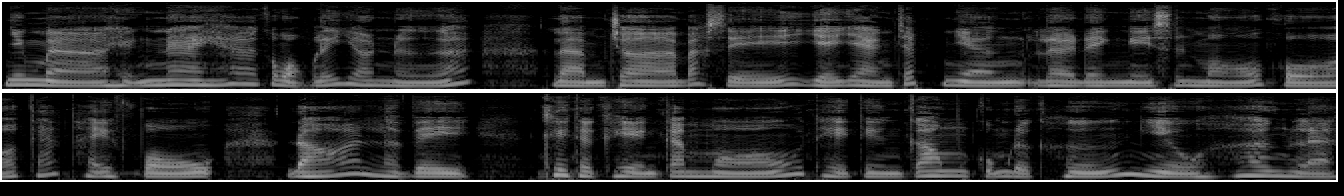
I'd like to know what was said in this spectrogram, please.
Nhưng mà hiện nay ha, có một lý do nữa làm cho bác sĩ dễ dàng chấp nhận lời đề nghị sinh mổ của các thai phụ. Đó là vì khi thực hiện ca mổ thì tiền công cũng được hưởng nhiều hơn là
